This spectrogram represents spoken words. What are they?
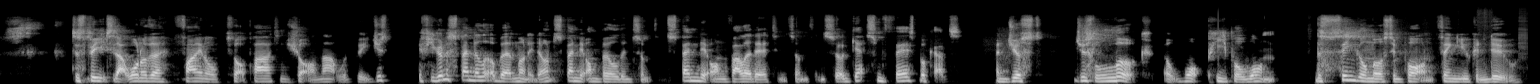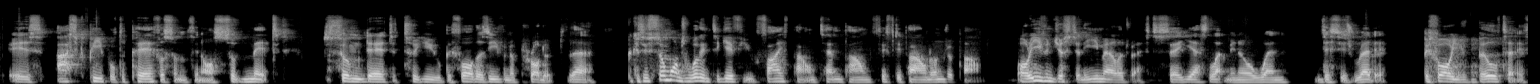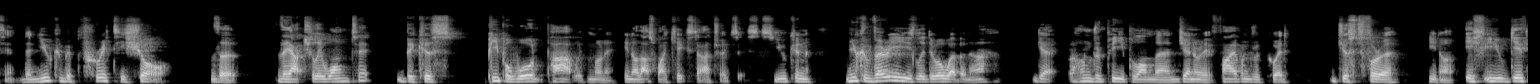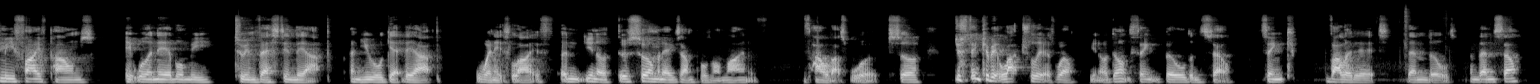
to speak to that, one other final sort of parting shot on that would be just if you're going to spend a little bit of money, don't spend it on building something. Spend it on validating something. So get some Facebook ads and just just look at what people want. The single most important thing you can do is ask people to pay for something or submit some data to you before there's even a product there. Because if someone's willing to give you £5, £10, £50, £100, or even just an email address to say, yes, let me know when this is ready, before you've built anything, then you can be pretty sure that they actually want it because people won't part with money. You know, that's why Kickstarter exists. You can, you can very easily do a webinar, get 100 people on there and generate 500 quid just for a, you know, if you give me five pounds, it will enable me to invest in the app and you will get the app when it's live. And, you know, there's so many examples online of, of how that's worked. So just think of it laterally as well. You know, don't think build and sell. Think validate, then build, and then sell.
